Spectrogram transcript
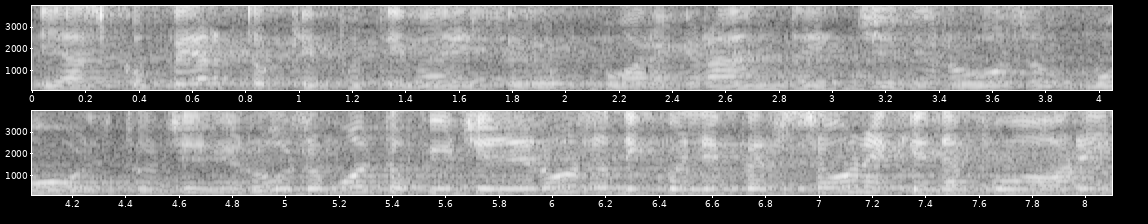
e ha scoperto che poteva essere un cuore grande, generoso, molto generoso, molto più generoso di quelle persone che da fuori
